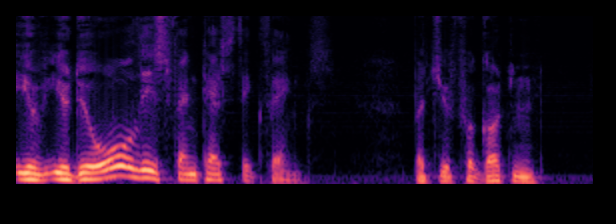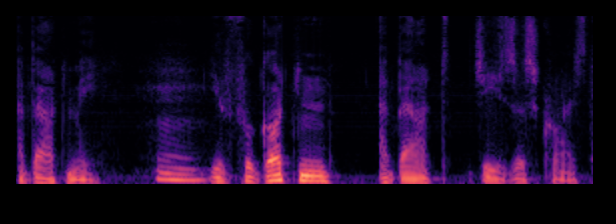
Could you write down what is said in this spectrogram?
you you do all these fantastic things, but you've forgotten about me. You've forgotten about Jesus Christ.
